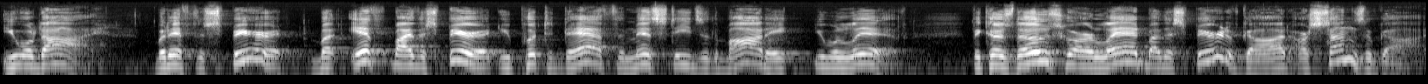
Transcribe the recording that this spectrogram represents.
you will die. But if the Spirit, but if by the Spirit you put to death the misdeeds of the body, you will live. Because those who are led by the Spirit of God are sons of God.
